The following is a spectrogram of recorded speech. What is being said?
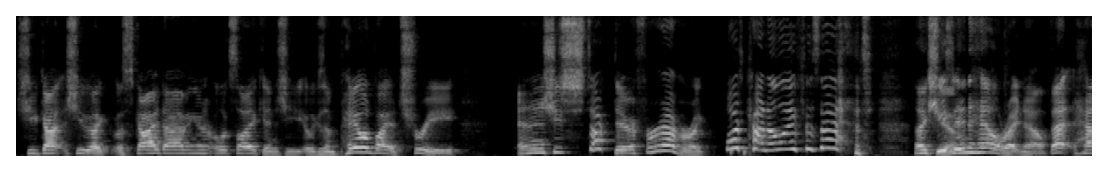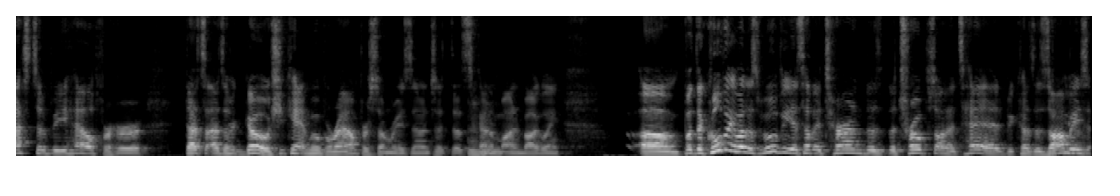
She got she like was skydiving. It looks like, and she was impaled by a tree, and then she's stuck there forever. Like, what kind of life is that? like she's Yeah. in hell right now. That has to be hell for her. That's as a ghost. She can't move around for some reason. It's just, that's kind of Mm-hmm. mind-boggling. Um, but the cool thing about this movie is how they turn the, the tropes on its head because the zombies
